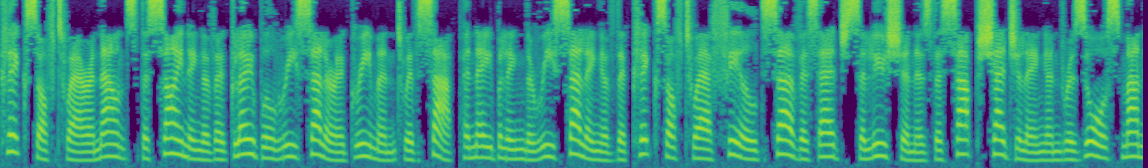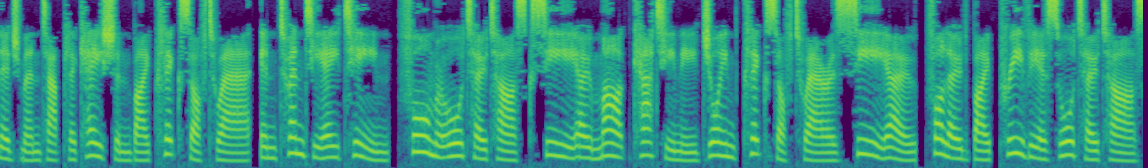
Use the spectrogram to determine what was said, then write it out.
Click Software announced the signing of a global reseller agreement with SAP enabling the reselling of the Click Software Field Service Edge solution as the SAP scheduling and resource management application by Click Software. In 2018, former Autotask CEO Mark Cattini joined Click Software as CEO CEO, followed by previous Autotask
